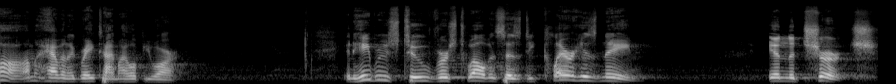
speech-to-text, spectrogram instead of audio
Oh, I'm having a great time. I hope you are. In Hebrews 2, verse 12, it says, Declare his name in the church.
